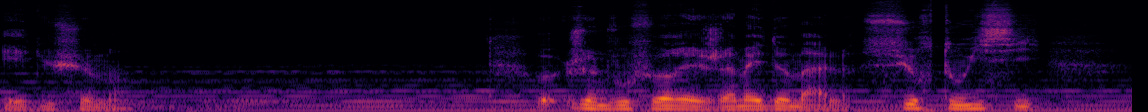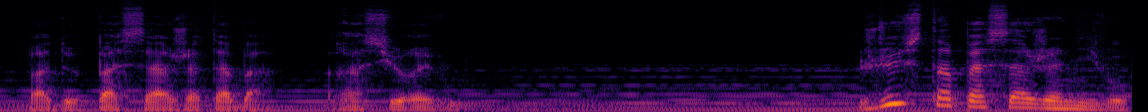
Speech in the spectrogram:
et du chemin. Euh, je ne vous ferai jamais de mal, surtout ici. Pas de passage à tabac, rassurez-vous. Juste un passage à niveau.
